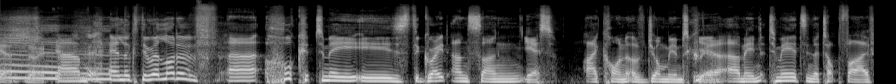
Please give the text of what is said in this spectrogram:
Yeah, no, yeah. um, and look, there are a lot of uh, Hook. To me, is the great unsung Yes. icon of John Williams' career. Yeah. I mean, to me, it's in the top five.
